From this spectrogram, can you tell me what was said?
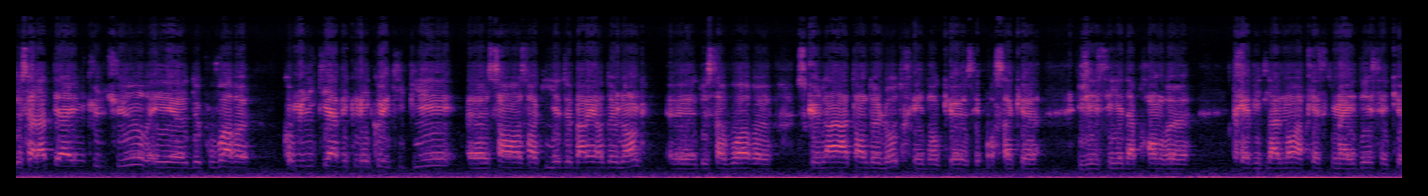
de s'adapter à une culture et euh, de pouvoir euh, communiquer avec mes coéquipiers sans, qu'il y ait de barrière de langue, de savoir ce que l'un attend de l'autre. Et donc, c'est pour ça que j'ai essayé d'apprendre très vite l'allemand. Après, ce qui m'a aidé, c'est que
